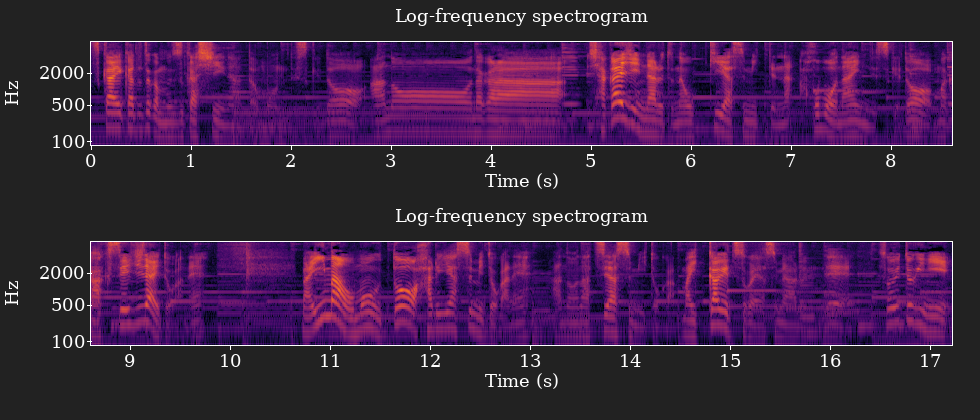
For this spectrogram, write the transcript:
使い方とか難しいなと思うんですけどあのー、だから社会人になるとね大きい休みってなほぼないんですけど、まあ、学生時代とかね。まあ、今思うと春休みとかねあの夏休みとか、まあ、1ヶ月とか休みあるんでそういう時に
